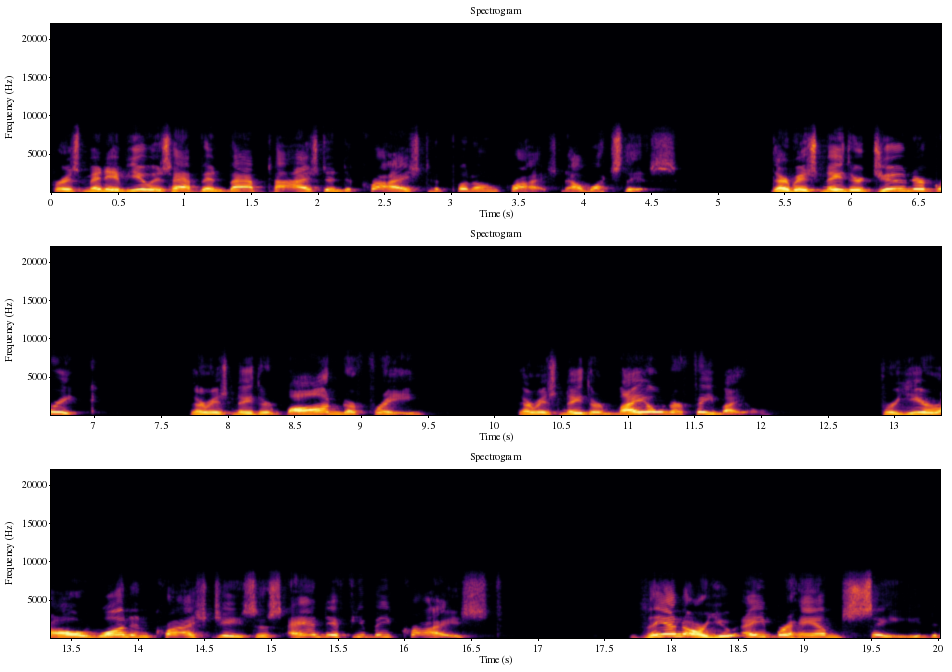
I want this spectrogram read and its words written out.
For as many of you as have been baptized into Christ have put on Christ. Now, watch this. There is neither Jew nor Greek, there is neither bond nor free, there is neither male nor female, for ye are all one in Christ Jesus, and if you be Christ, then are you Abraham's seed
